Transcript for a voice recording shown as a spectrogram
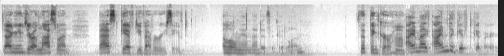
Dog named Zero. And last one. Best gift you've ever received. oh man, that is a good one. It's a thinker, huh? I'm a, I'm the gift giver.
